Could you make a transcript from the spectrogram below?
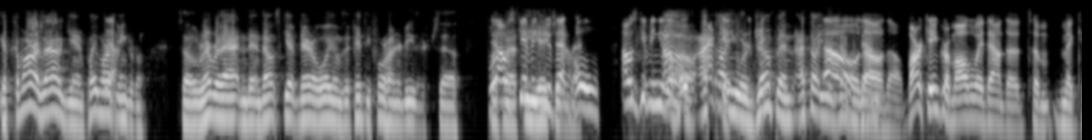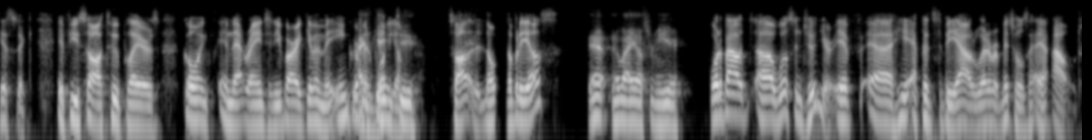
if Kamara's out again, play Mark yeah. Ingram. So remember that, and then don't skip Darrel Williams at 5400 either. So well, I was giving you that whole. I was giving you the oh, whole. I thought you were jumping. I thought you no, were jumping. No, no, no. Mark Ingram all the way down to to McKissic. If you saw two players going in that range, and you've already given me Ingram I and Williams. So I, no, nobody else. Yeah, nobody else from here. What about uh, Wilson Jr. if uh, he happens to be out? Whatever Mitchell's out.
